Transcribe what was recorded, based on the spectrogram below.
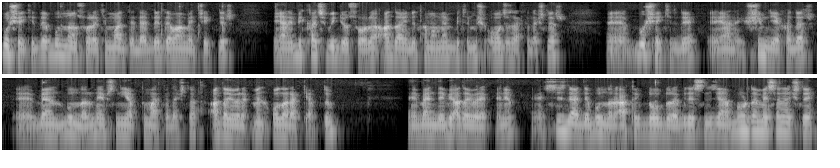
Bu şekilde bundan sonraki maddelerde devam edecektir. Yani birkaç video sonra adayını tamamen bitirmiş olacağız arkadaşlar. Ee, bu şekilde e, yani şimdiye kadar e, ben bunların hepsini yaptım arkadaşlar. Aday öğretmen olarak yaptım. E, ben de bir aday öğretmenim. E, sizler de bunları artık doldurabilirsiniz. Yani burada mesela işte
